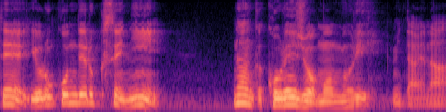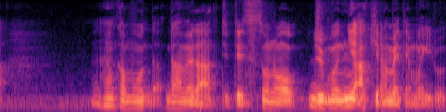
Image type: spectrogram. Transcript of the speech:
て喜んでるくせになんかこれ以上もう無理みたいななんかもうだダメだって言ってその自分に諦めてもいる。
